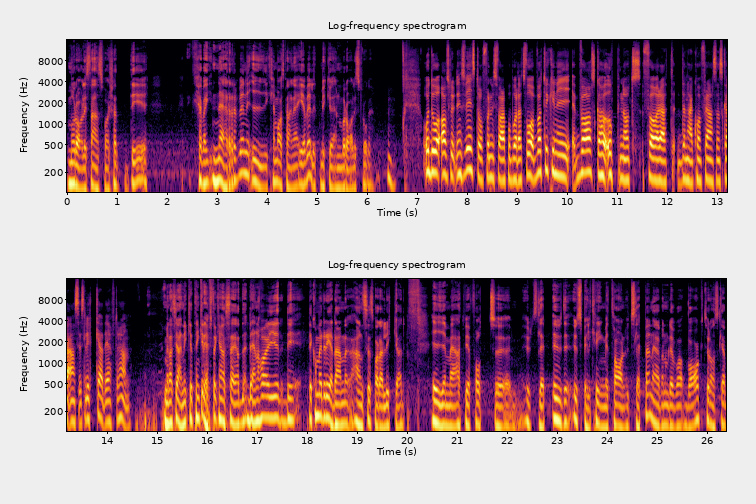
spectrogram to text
moraliskt ansvar. Så att det, själva nerven i klimatförhandlingarna är väldigt mycket en moralisk fråga. Mm. Och då avslutningsvis då får ni svara på båda två. Vad tycker ni, vad ska ha uppnåtts för att den här konferensen ska anses lyckad i efterhand? Medan Jannike tänker efter kan jag säga att den har ju, det, det kommer redan anses vara lyckad i och med att vi har fått uh, utsläpp, ut, utspel kring metanutsläppen. Även om det var vagt hur de ska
